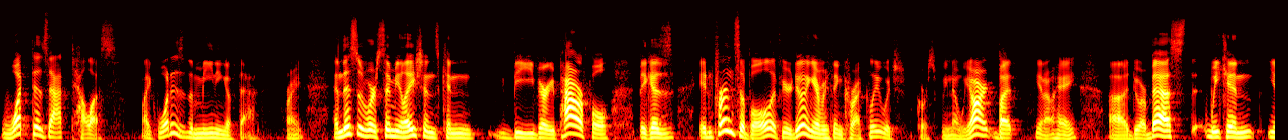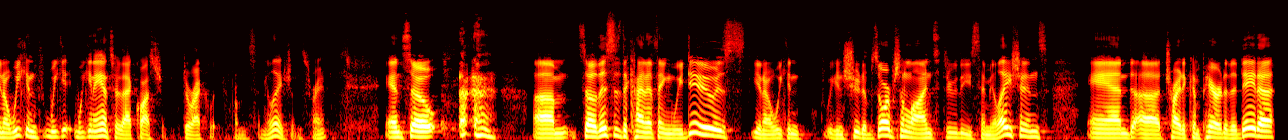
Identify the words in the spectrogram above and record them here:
What does that tell us? Like, what is the meaning of that, right? And this is where simulations can be very powerful because, in principle, if you're doing everything correctly, which of course we know we aren't, but you know, hey, uh, do our best. We can, you know, we can, we can, we can answer that question directly from the simulations, right? And so, um, so this is the kind of thing we do. Is you know we can we can shoot absorption lines through these simulations and uh, try to compare to the data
